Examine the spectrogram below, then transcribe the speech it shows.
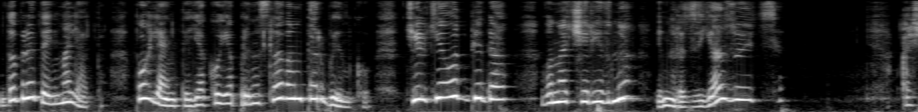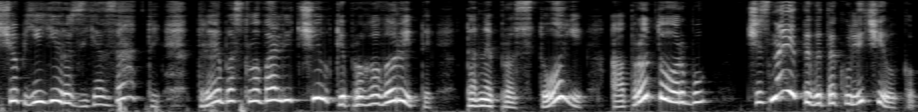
Добрий день, малята. Погляньте, яку я принесла вам торбинку. Тільки от біда, вона чарівна і не розв'язується. А щоб її розв'язати, треба слова лічилки проговорити, та не простої, а про торбу. Чи знаєте ви таку лічилку?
